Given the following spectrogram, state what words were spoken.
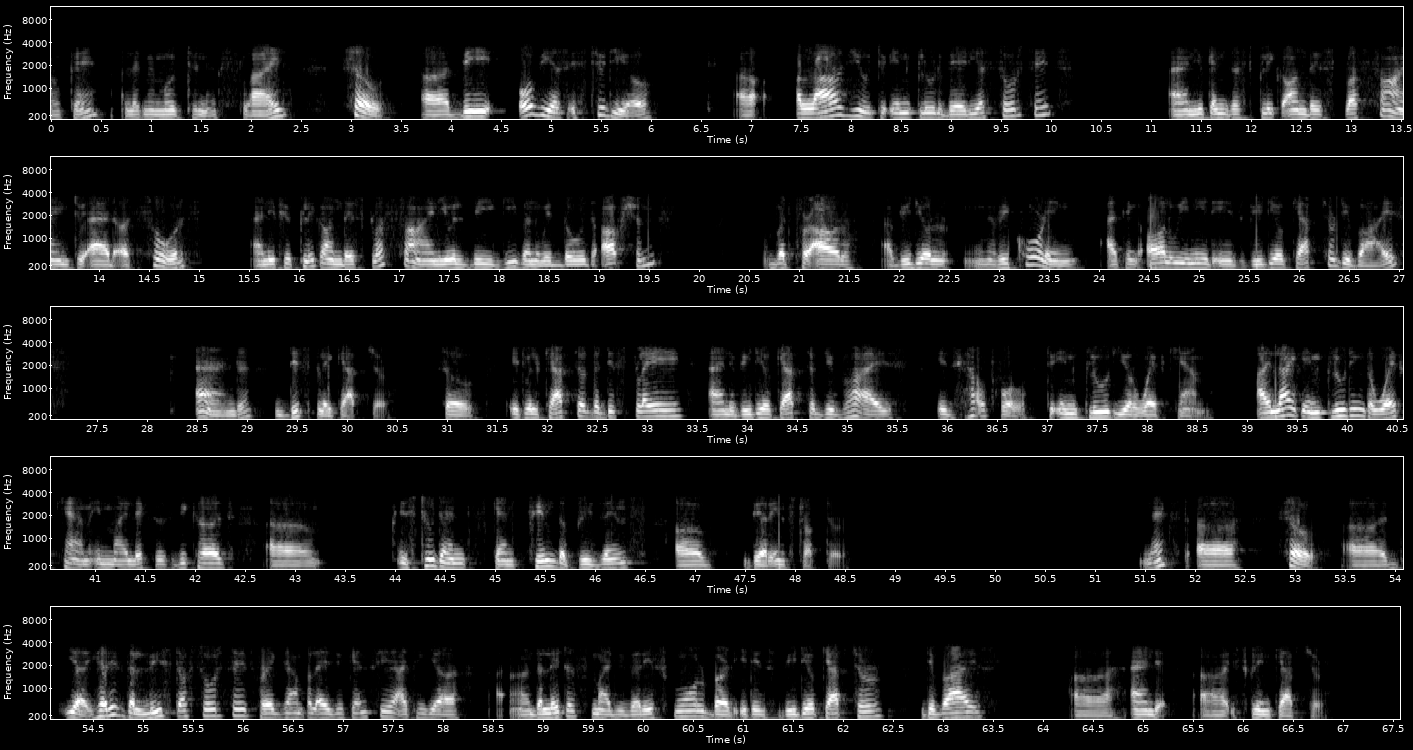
Okay, let me move to next slide. So uh, the OBS Studio uh, allows you to include various sources and you can just click on this plus sign to add a source. And if you click on this plus sign, you will be given with those options. But for our uh, video recording, I think all we need is video capture device and display capture. So it will capture the display and video capture device is helpful to include your webcam. I like including the webcam in my lectures because uh, students can feel the presence of their instructor. Next, uh, so uh, yeah, here is the list of sources. For example, as you can see, I think yeah, uh, the latest might be very small, but it is video capture device uh, and uh, screen capture.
